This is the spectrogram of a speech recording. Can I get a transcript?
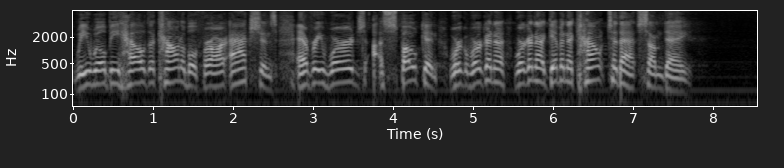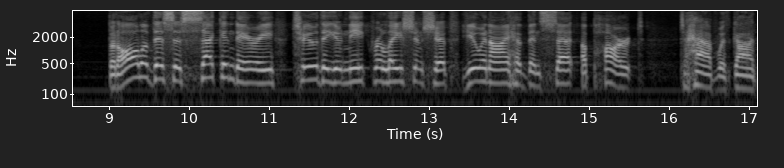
We will be held accountable for our actions. Every word uh, spoken, we're, we're going we're to give an account to that someday. But all of this is secondary to the unique relationship you and I have been set apart to have with God.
